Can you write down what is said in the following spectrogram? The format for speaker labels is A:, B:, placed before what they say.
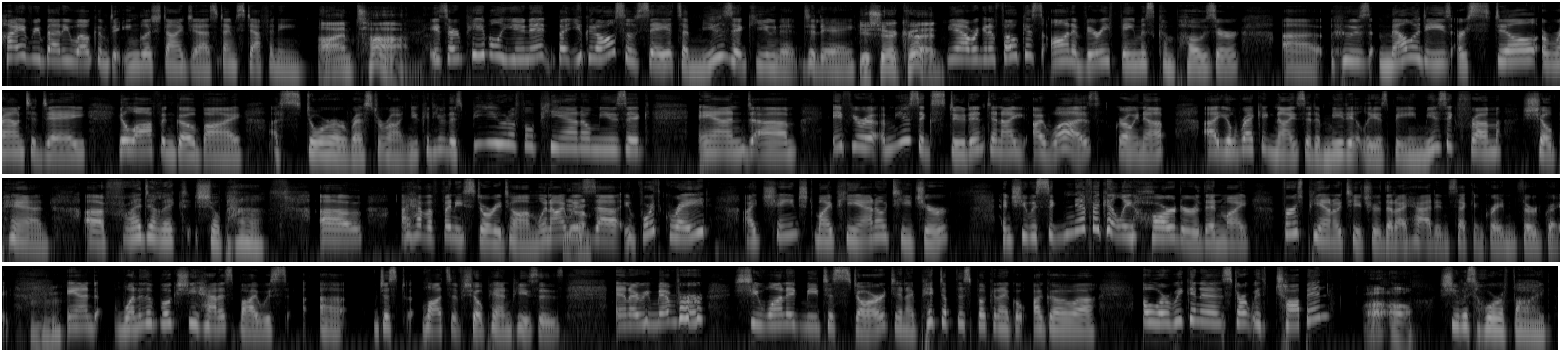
A: Hi, everybody. Welcome to English Digest. I'm Stephanie.
B: I'm Tom.
A: It's our people unit, but you could also say it's a music unit today.
B: You sure could.
A: Yeah, we're going to focus on a very famous composer uh, whose melodies are still around today. You'll often go by a store or restaurant. You can hear this beautiful piano music. And um, if you're a music student, and I, I was growing up, uh, you'll recognize it immediately as being music from Chopin, uh, Frédéric Chopin. Uh, I have a funny story, Tom. When I
B: Yeah.
A: was uh, in fourth grade, I changed my piano teacher, and she was significantly harder than my first piano teacher that I had in second grade and third grade. And one of the books she had us buy was. Uh, just lots of Chopin pieces. And I remember she wanted me to start, and I picked up this book and I go, I go, uh, oh, are we going to start with Chopin?
B: Uh oh.
A: She was horrified.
